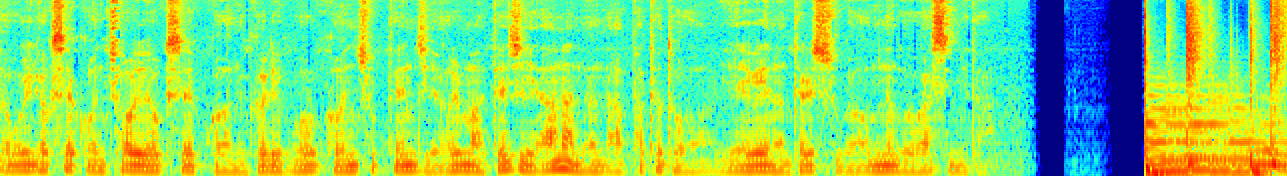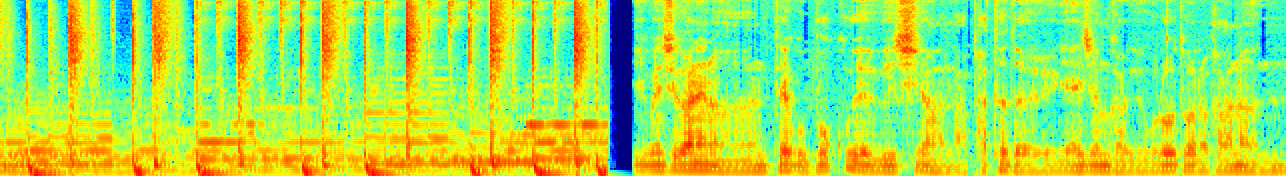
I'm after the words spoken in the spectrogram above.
더블 역세권, 초역세권 그리고 건축된 지 얼마 되지 않았는 아파트도 예외는 될 수가 없는 것 같습니다. 이번 시간에는 대구 북구에 위치한 아파트들 예전 가격으로 돌아가는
